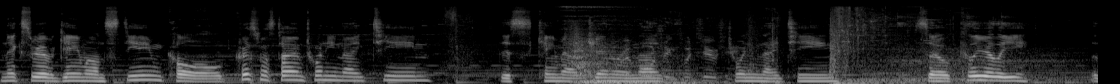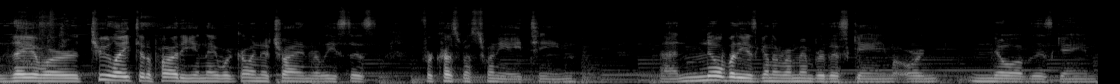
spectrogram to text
Next, we have a game on Steam called Christmas Time 2019. This came out January 9th, Reporting for duty. 2019. So clearly, they were too late to the party and they were going to try and release this for Christmas 2018. Uh, nobody is going to remember this game or know of this game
